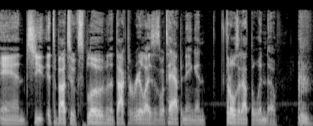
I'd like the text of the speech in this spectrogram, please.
and she it's about to explode when the doctor realizes what's happening and throws it out the window.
